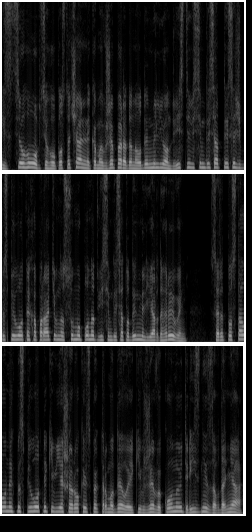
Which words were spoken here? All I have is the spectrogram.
Із цього обсягу постачальниками вже передано 1 мільйон 280 тисяч безпілотних апаратів на суму понад 81 мільярд гривень. Серед поставлених безпілотників є широкий спектр моделей, які вже виконують різні завдання.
